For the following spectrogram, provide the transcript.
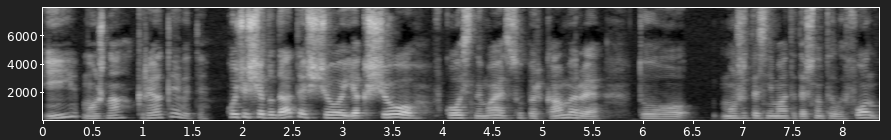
і можна креативити. Хочу ще додати, що якщо в когось немає суперкамери, то можете знімати теж на телефон.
